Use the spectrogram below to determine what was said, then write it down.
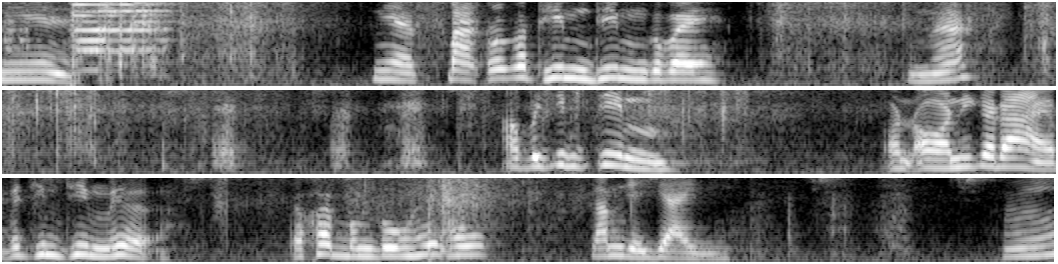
นี่เนี่ยปักแล้วก็ทิ่มทิ่มเข้าไปเห็นไหมเอาไปจิ้มจิ้มอ่อนๆนี่ก็ได้ไปทิ่มทิ่มไปเถอะแล้วค่อยบำรุงให้เขาลำใหญ่ๆหืม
